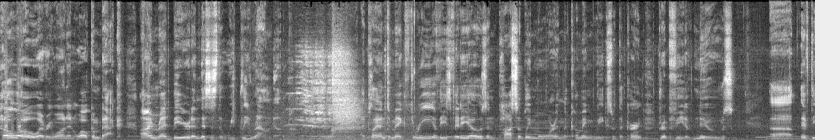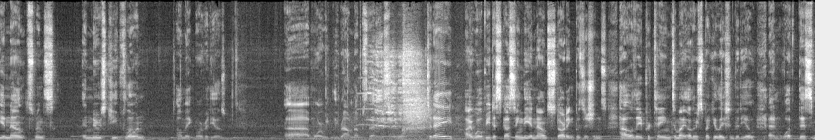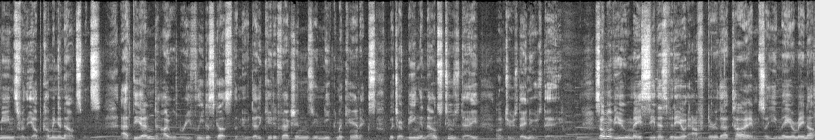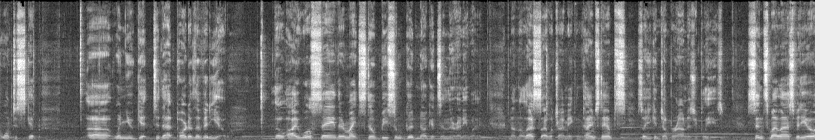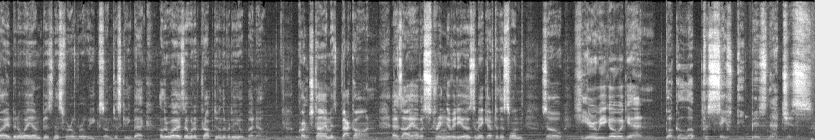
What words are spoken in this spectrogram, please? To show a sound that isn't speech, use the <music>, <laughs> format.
Hello, everyone, and welcome back. I'm Redbeard, and this is the weekly roundup. I plan to make three of these videos and possibly more in the coming weeks with the current drip feed of news. Uh, if the announcements and news keep flowing, I'll make more videos. Uh, more weekly roundups, that is. Today, I will be discussing the announced starting positions, how they pertain to my other speculation video, and what this means for the upcoming announcements. At the end, I will briefly discuss the new dedicated faction's unique mechanics, which are being announced Tuesday on Tuesday Newsday. Some of you may see this video after that time, so you may or may not want to skip uh, when you get to that part of the video. Though I will say there might still be some good nuggets in there anyway. Nonetheless, I will try making timestamps so you can jump around as you please. Since my last video, I had been away on business for over a week, so I'm just getting back. Otherwise, I would have dropped another video by now. Crunch time is back on, as I have a string of videos to make after this one, so here we go again. Buckle up for safety, biznatches.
